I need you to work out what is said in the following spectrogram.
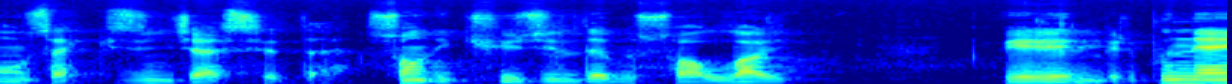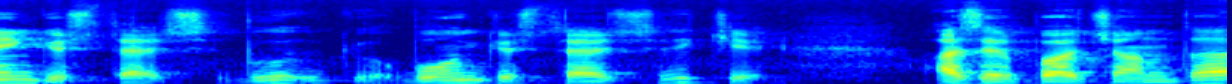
18-ci əsrdə. Son 200 ildə bu suallar verilmir. Bu nəyin göstəricisidir? Bu bu onun göstəricisidir ki, Azərbaycanda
